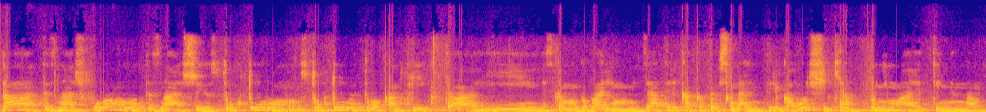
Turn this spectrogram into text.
Да, ты знаешь формулу, ты знаешь ее структуру, структуру этого конфликта. И если мы говорим о медиаторе как о профессиональном переговорщике, понимает именно,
